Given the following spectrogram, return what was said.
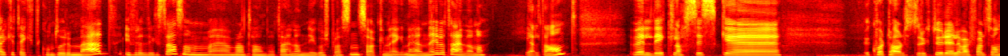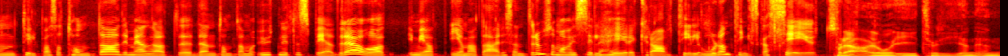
arkitektkontoret MAD i Fredrikstad, som eh, bl.a. har tegna Nygårdsplassen, saken i egne hender, og tegna noe helt annet. Veldig klassisk eh, kvartalstruktur, eller i hvert fall sånn tilpassa tomta. De mener at eh, den tomta må utnyttes bedre, og at i, og med at, i og med at det er i sentrum, så må vi stille høyere krav til hvordan ting skal se ut. For det er jo i teorien en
